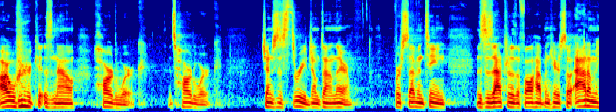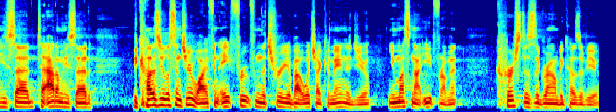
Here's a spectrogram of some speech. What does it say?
our work is now hard work. It's hard work. Genesis 3, jump down there. Verse 17. This is after the fall happened here. So Adam, he said, to Adam, he said, Because you listened to your wife and ate fruit from the tree about which I commanded you, you must not eat from it. Cursed is the ground because of you.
